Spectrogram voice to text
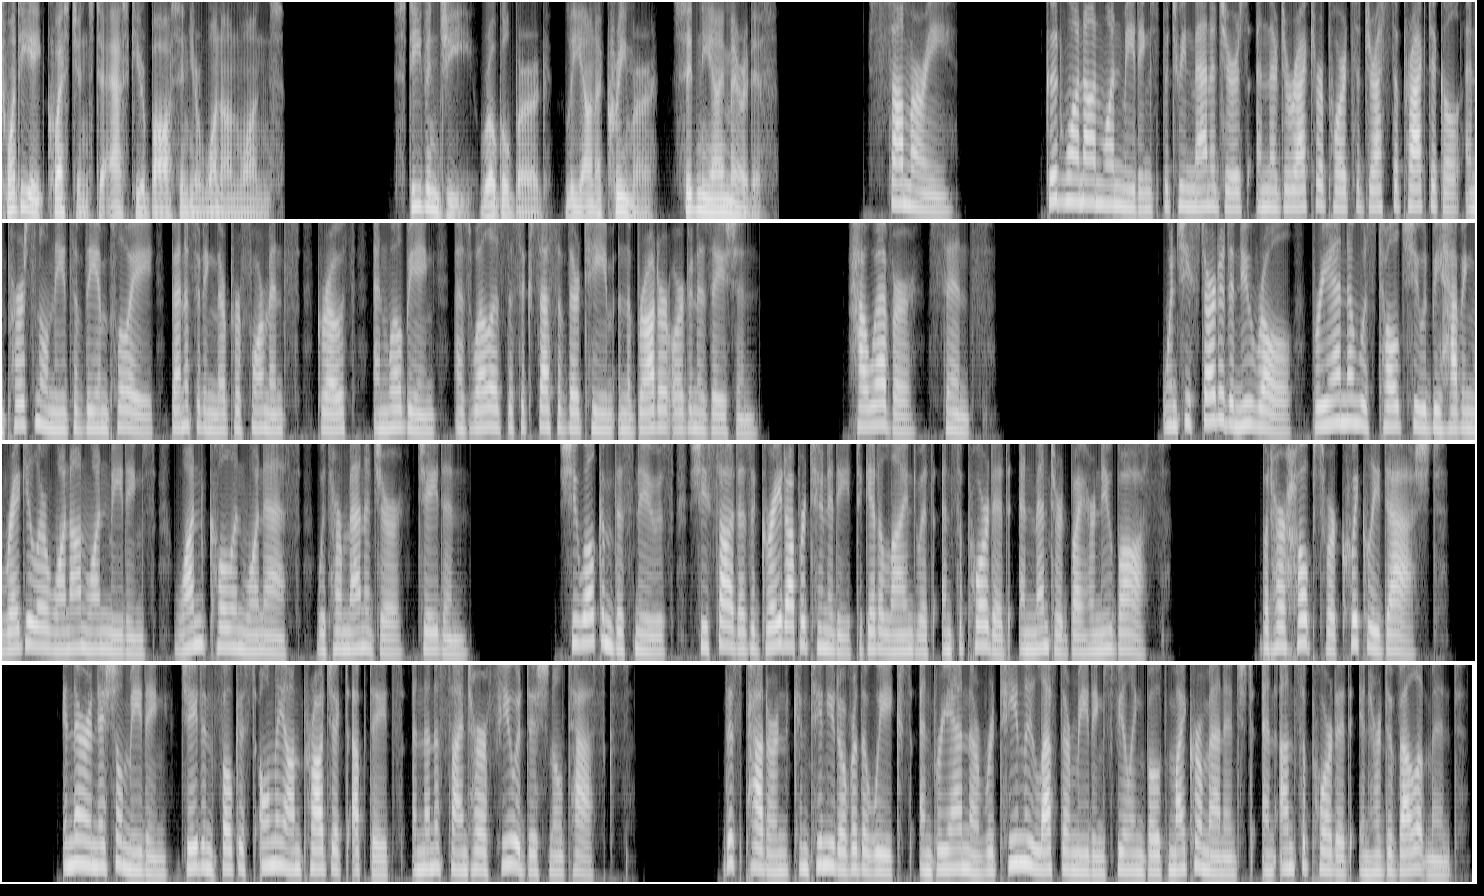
28 questions to ask your boss in your one on ones. Steven G. Rogelberg, Liana Kreamer, Sydney I. Meredith. Summary Good one on one meetings between managers and their direct reports address the practical and personal needs of the employee, benefiting their performance, growth, and well being, as well as the success of their team and the broader organization. However, since when she started a new role, Brianna was told she would be having regular one on one meetings, 1 colon 1s, with her manager, Jaden. She welcomed this news, she saw it as a great opportunity to get aligned with and supported and mentored by her new boss. But her hopes were quickly dashed. In their initial meeting, Jaden focused only on project updates and then assigned her a few additional tasks. This pattern continued over the weeks, and Brianna routinely left their meetings feeling both micromanaged and unsupported in her development.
